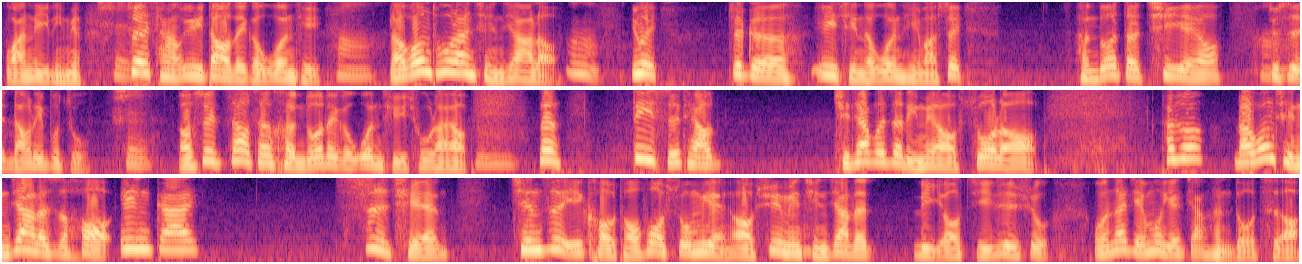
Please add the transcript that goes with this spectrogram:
管理里面，是最常遇到的一个问题。好，老公突然请假了，嗯，因为这个疫情的问题嘛，所以很多的企业哦，就是劳力不足，是哦，所以造成很多的一个问题出来哦。那第十条请假规则里面哦说了哦，他说老公请假的时候，应该事前亲自以口头或书面哦续明请假的理由及日数。我们在节目也讲很多次哦，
